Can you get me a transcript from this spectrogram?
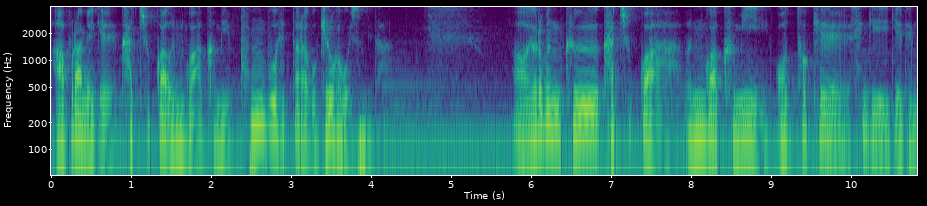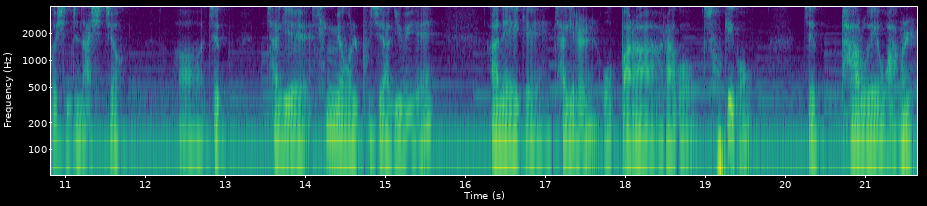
아브라함에게 가축과 은과 금이 풍부했다라고 기록하고 있습니다. 어, 여러분 그 가축과 은과 금이 어떻게 생기게 된 것인지는 아시죠? 어, 즉 자기의 생명을 부지하기 위해 아내에게 자기를 오빠라라고 속이고 즉 바로의 왕을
